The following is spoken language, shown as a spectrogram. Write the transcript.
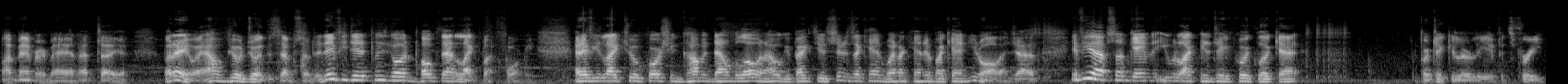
my memory, man, I tell you. But anyway, I hope you enjoyed this episode. And if you did, please go ahead and poke that like button for me. And if you'd like to, of course, you can comment down below and I will get back to you as soon as I can, when I can, if I can. You know all that jazz. If you have some game that you would like me to take a quick look at, particularly if it's free,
